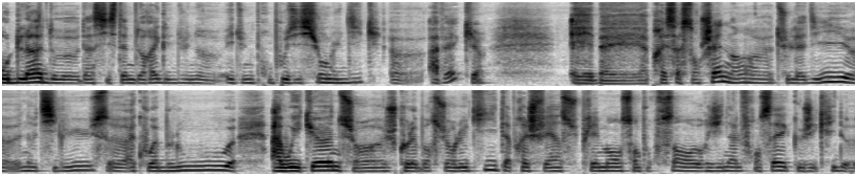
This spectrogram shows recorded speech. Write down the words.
au-delà d'un système de règles et d'une proposition ludique avec. Et ben après ça s'enchaîne, hein. tu l'as dit, euh, Nautilus, euh, Aqua Blue, Awaken, je collabore sur le kit, après je fais un supplément 100% original français que j'écris de,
